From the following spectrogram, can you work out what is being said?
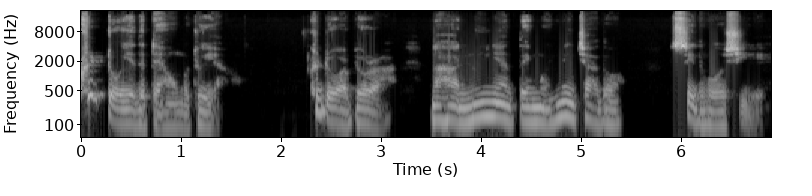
ခရစ်တော်ရဲ့တန်အောင်မတွေ့ရအောင်ခရစ်တော်ကပြောတာငါဟာနူးညံ့သိမ်မွေ့နှိမ့်ချသောစိတ်တော်ရှိတယ်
